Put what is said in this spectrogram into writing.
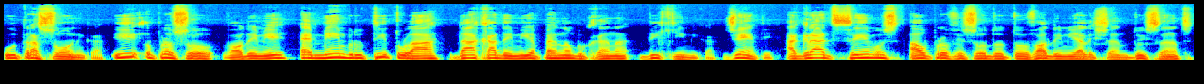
ultrassônica. E o professor Valdemir é membro titular da Academia Pernambucana de Química. Gente, agradecemos ao professor Dr. Valdemir Alexandre dos Santos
